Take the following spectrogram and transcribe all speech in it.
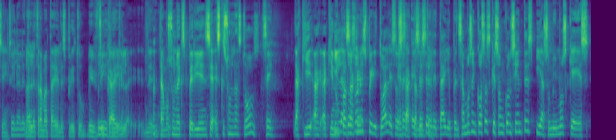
Sí, la, letra. mata y el espíritu vivifica, y necesitamos una experiencia. Es que son las dos. Sí. Aquí, aquí en y las dos son espirituales, o sea, ese es el detalle. Pensamos en cosas que son conscientes y asumimos que es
